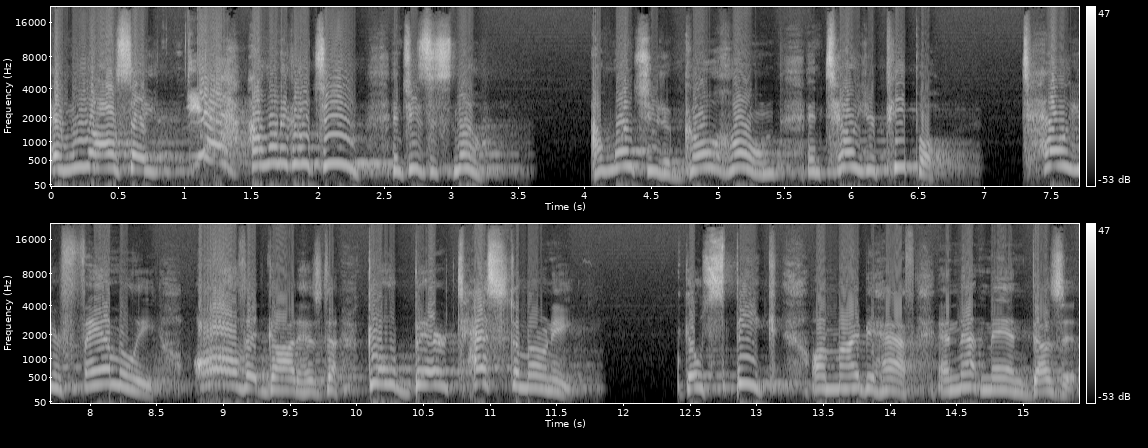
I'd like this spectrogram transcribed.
And we all say, Yeah, I want to go too. And Jesus, No, I want you to go home and tell your people, tell your family all that God has done. Go bear testimony. Go speak on my behalf. And that man does it.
